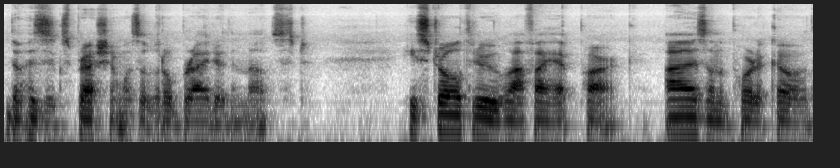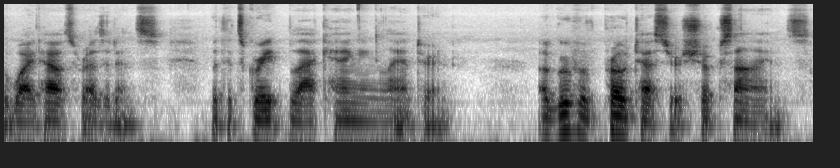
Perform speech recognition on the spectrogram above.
though his expression was a little brighter than most. He strolled through Lafayette Park, eyes on the portico of the White House residence, with its great black hanging lantern, a group of protesters shook signs.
